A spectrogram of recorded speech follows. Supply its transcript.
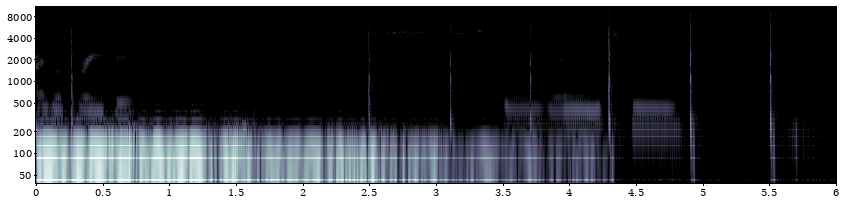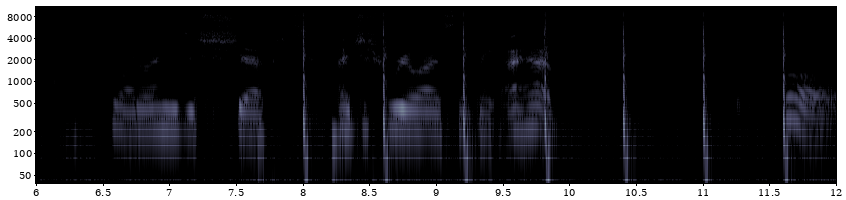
I go crazy. Is there a way to... Why do I need to shift? I just realized something. I have... Crawl.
